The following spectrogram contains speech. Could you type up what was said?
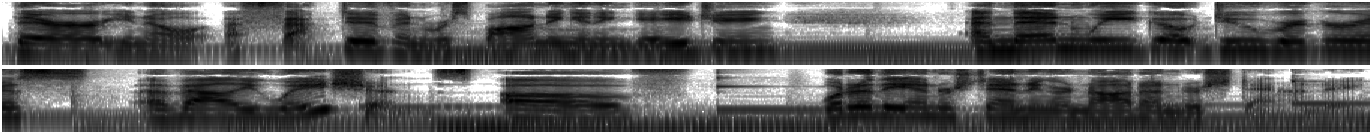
they're, you know, effective and responding and engaging. And then we go do rigorous evaluations of what are they understanding or not understanding?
